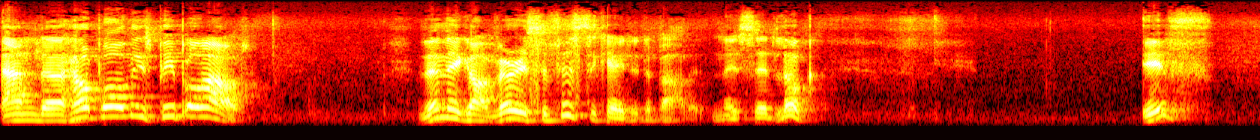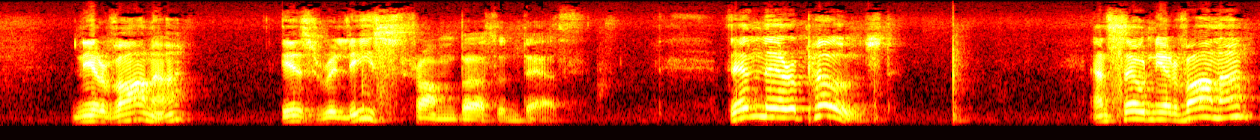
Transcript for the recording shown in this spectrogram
and uh, help all these people out. And then they got very sophisticated about it. And they said, look, if nirvana is released from birth and death, then they're opposed. And so nirvana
